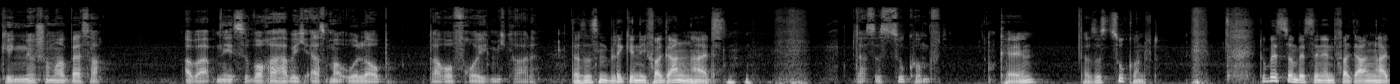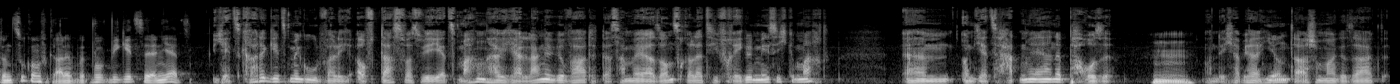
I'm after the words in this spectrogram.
Ging mir schon mal besser. Aber ab nächste Woche habe ich erstmal Urlaub. Darauf freue ich mich gerade. Das ist ein Blick in die Vergangenheit. Das ist Zukunft. Okay, das ist Zukunft. Du bist so ein bisschen in Vergangenheit und Zukunft gerade. Wie geht's dir denn jetzt? Jetzt gerade geht's mir gut, weil ich auf das, was wir jetzt machen, habe ich ja lange gewartet. Das haben wir ja sonst relativ regelmäßig gemacht. Ähm, und jetzt hatten wir ja eine Pause. Und ich habe ja hier und da schon mal gesagt,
